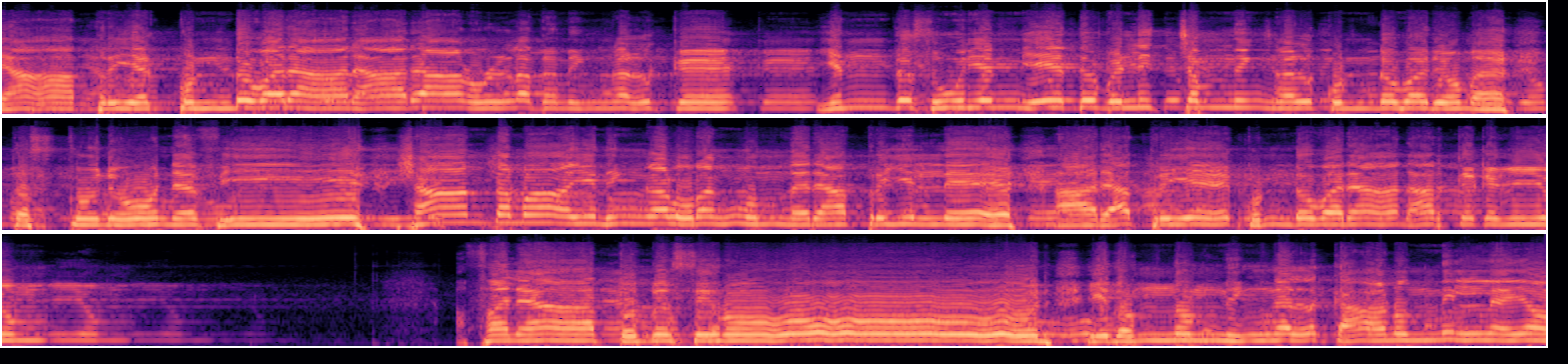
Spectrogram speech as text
രാത്രിയെ കൊണ്ടുവരാൻ ആരാണുള്ളത് നിങ്ങൾക്ക് എന്ത് സൂര്യൻ ഏത് വെളിച്ചം നിങ്ങൾ കൊണ്ടുവരും. ശാന്തമായി നിങ്ങൾ ഉറങ്ങുന്ന രാത്രിയില്ലേ ആ രാത്രിയെ കൊണ്ടുവരാൻ ആർക്ക് കഴിയും. ഇതൊന്നും നിങ്ങൾ കാണുന്നില്ലയോ?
